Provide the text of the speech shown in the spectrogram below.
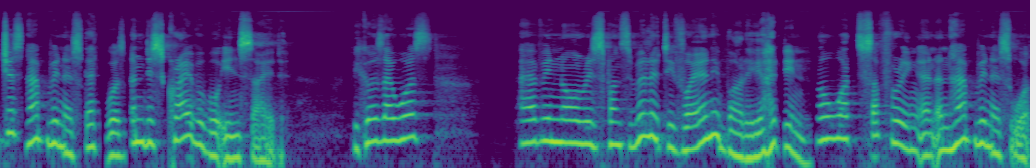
just happiness that was indescribable inside. Because I was having no responsibility for anybody. I didn't know what suffering and unhappiness was.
